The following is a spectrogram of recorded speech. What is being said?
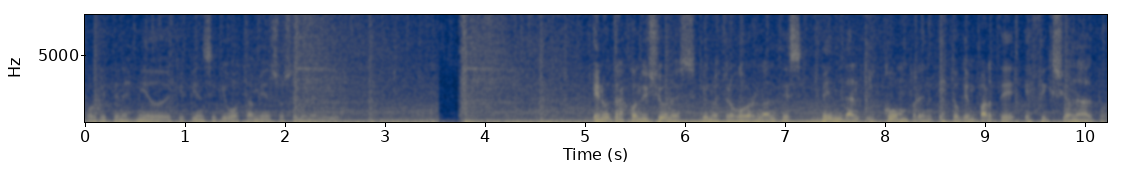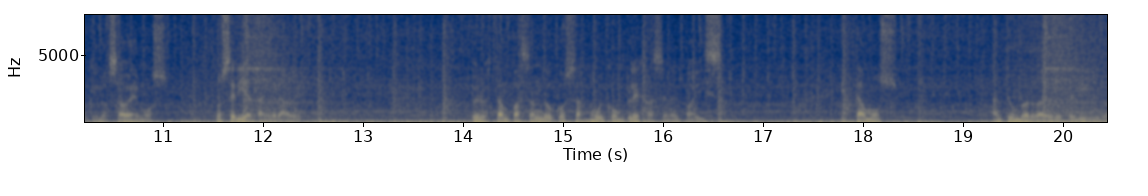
porque tenés miedo de que piense que vos también sos el enemigo. En otras condiciones que nuestros gobernantes vendan y compren esto que en parte es ficcional, porque lo sabemos, no sería tan grave pero están pasando cosas muy complejas en el país. Estamos ante un verdadero peligro.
